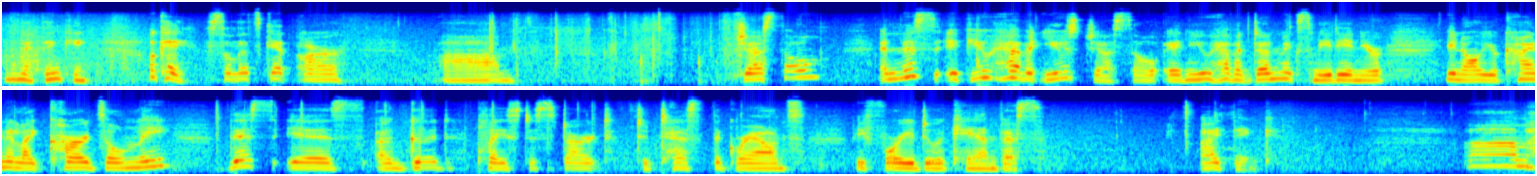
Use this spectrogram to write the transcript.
What am I thinking? Okay, so let's get our um, gesso. And this, if you haven't used gesso and you haven't done mixed media and you're, you know, you're kind of like cards only, this is a good place to start to test the grounds before you do a canvas, I think. Um,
